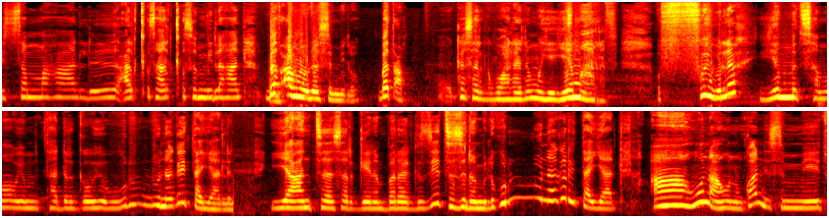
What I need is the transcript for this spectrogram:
ይሰማሃል። አልቅስ አልቅስም ይልሃል። በጣም ነው ደስ የሚለው በጣም ከሰርግ በኋላ ደግሞ ይሄ የማረፍ እፎይ ብለህ የምትሰማው የምታደርገው ሁሉ ነገር ይታያል። የአንተ ሰርግ የነበረ ጊዜ ትዝ ነው የሚል ሁሉ ነገር ይታያል። አሁን አሁን እንኳን ስሜቱ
